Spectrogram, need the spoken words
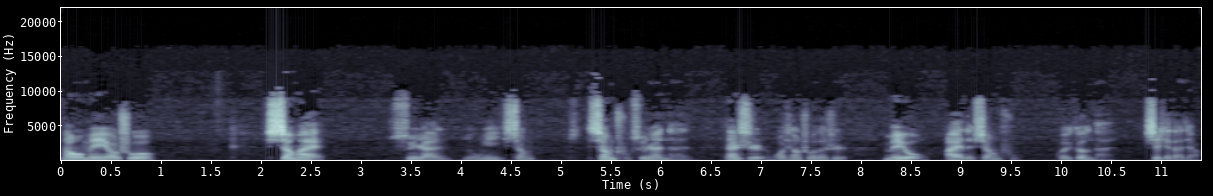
那我们也要说，相爱。虽然容易相相处，虽然难，但是我想说的是，没有爱的相处会更难。谢谢大家。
